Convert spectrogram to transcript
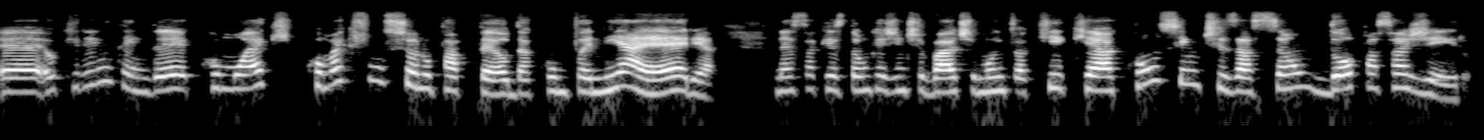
É, eu queria entender como é que como é que funciona o papel da companhia aérea nessa questão que a gente bate muito aqui, que é a conscientização do passageiro.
